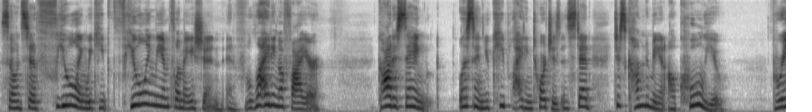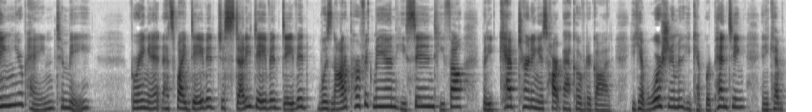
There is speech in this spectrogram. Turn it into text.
So instead of fueling, we keep fueling the inflammation and lighting a fire. God is saying, listen, you keep lighting torches. Instead, just come to me and I'll cool you. Bring your pain to me Bring it. That's why David, just study David. David was not a perfect man. He sinned, he fell, but he kept turning his heart back over to God. He kept worshiping him, he kept repenting, and he kept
